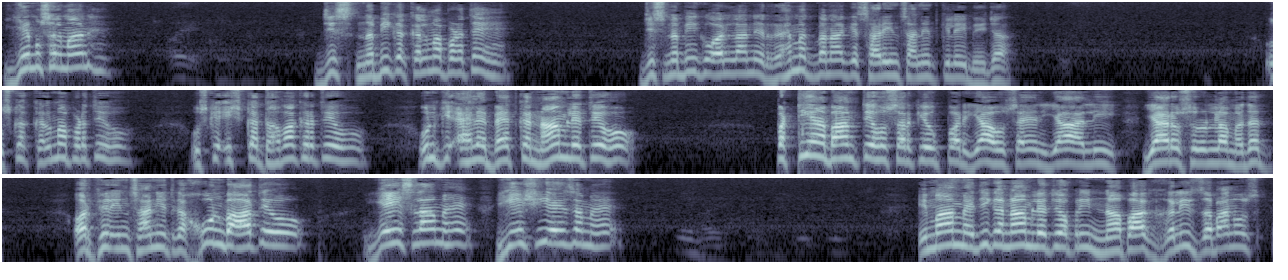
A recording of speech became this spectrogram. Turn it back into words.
یہ مسلمان ہیں۔ جس نبی کا کلمہ پڑھتے ہیں، جس نبی کو اللہ نے رحمت بنا کے ساری انسانیت کے لیے بھیجا، اس کا کلمہ پڑھتے ہو، اس کے عشق کا دعویٰ کرتے ہو، ان کی اہل بیت کا نام لیتے ہو، پٹیاں باندھتے ہو سر کے اوپر، یا حسین، یا علی، یا رسول اللہ مدد۔ اور پھر انسانیت کا خون بہاتے ہو۔ یہ اسلام ہے، یہ شیعہ ہے۔ امام مہدی کا نام لیتے ہو اپنی ناپاک غلیظ زبانوں سے۔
